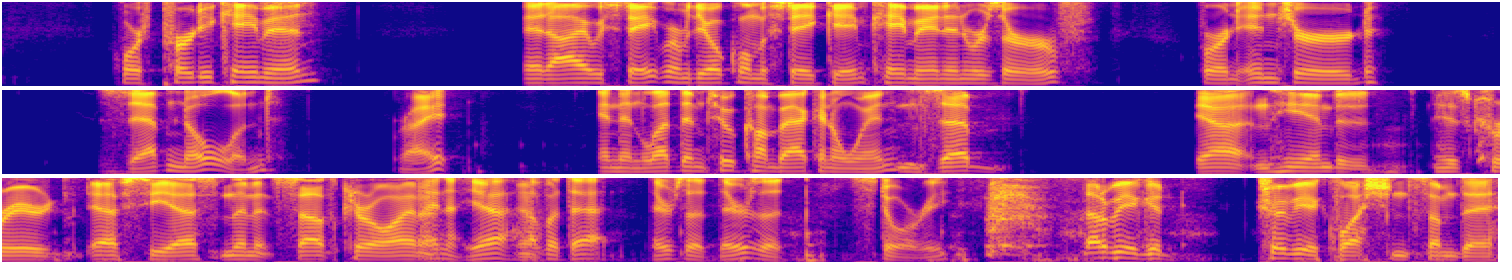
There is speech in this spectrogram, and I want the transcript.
Of course, Purdy came in at Iowa State. Remember the Oklahoma State game? Came in in reserve for an injured Zeb Noland, right? And then led them to a comeback and a win. Zeb, yeah, and he ended his career FCS and then at South Carolina. Know, yeah, how about that? There's a there's a story. That'll be a good trivia question someday.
